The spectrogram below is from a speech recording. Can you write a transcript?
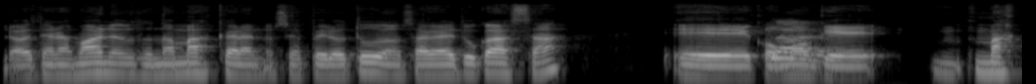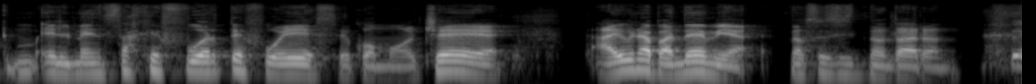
lavate las manos, usa una máscara, no seas pelotudo, no salga de tu casa. Eh, como que más el mensaje fuerte fue ese, como, che, hay una pandemia, no sé si notaron. Sí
